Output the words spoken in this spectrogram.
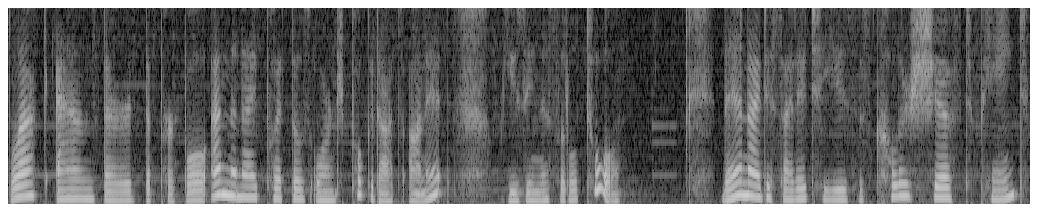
black, and third the purple. And then I put those orange polka dots on it using this little tool. Then I decided to use this color shift paint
